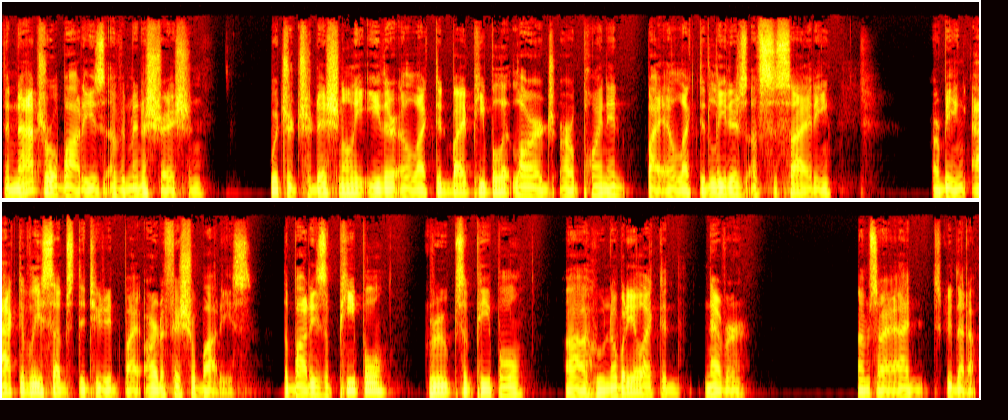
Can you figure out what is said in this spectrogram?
The natural bodies of administration, which are traditionally either elected by people at large or appointed by elected leaders of society, are being actively substituted by artificial bodies. The bodies of people, groups of people uh, who nobody elected, never. I'm sorry, I screwed that up.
